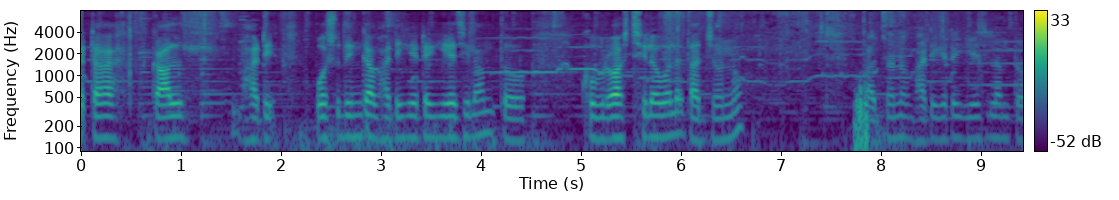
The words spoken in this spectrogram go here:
এটা কাল ভাটি পরশু দিনকা ভাটি কেটে গিয়েছিলাম তো খুব রস ছিল বলে তার জন্য। তার জন্য ভাটি কেটে গিয়েছিলাম তো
